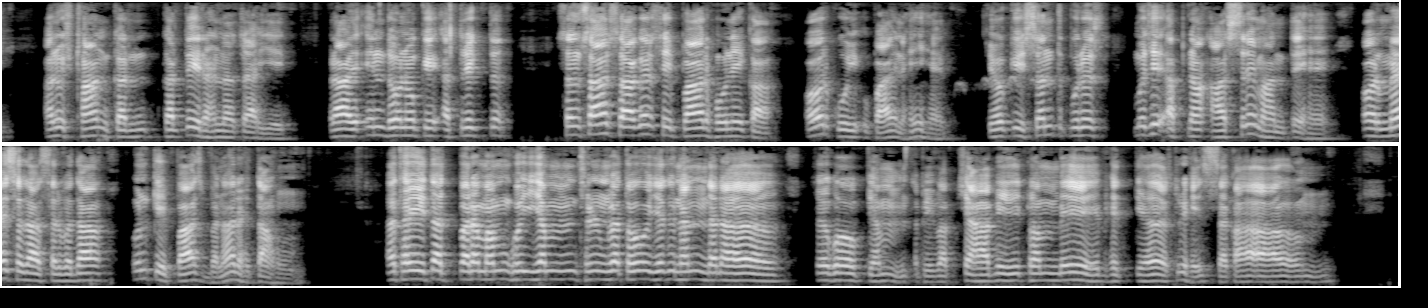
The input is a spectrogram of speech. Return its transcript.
अनुष्ठान कर, करते रहना चाहिए। प्राय इन दोनों के अतिरिक्त संसार सागर से पार होने का और कोई उपाय नहीं है क्योंकि संत पुरुष मुझे अपना आश्रय मानते हैं और मैं सदा सर्वदा उनके पास बना रहता हूँ। अथ तत्परम गुह्यम शृण्वतो यदुनंदन सुगोप्यम अपि वक्ष्यामि त्वं मे भृत्य सुहृत्सका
